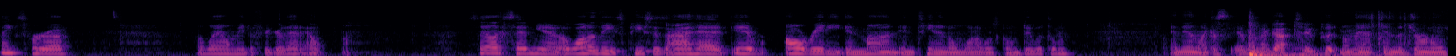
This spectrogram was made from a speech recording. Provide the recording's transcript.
Thanks for uh, allowing me to figure that out. So like I said, you know, a lot of these pieces I had already in mind, intended on what I was going to do with them. And then, like I said, when I got to putting them in, in the journal,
